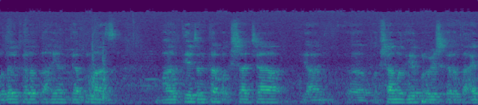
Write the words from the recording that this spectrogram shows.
बदल करत आहे आणि त्यातून आज भारतीय जनता पक्षाच्या या पक्षामध्ये प्रवेश करत आहे.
